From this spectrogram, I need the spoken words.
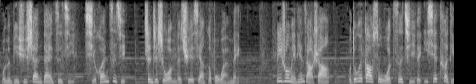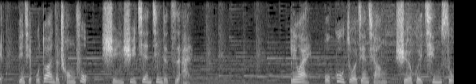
我们必须善待自己，喜欢自己，甚至是我们的缺陷和不完美。例如，每天早上我都会告诉我自己的一些特点，并且不断的重复，循序渐进的自爱。另外，不故作坚强，学会倾诉。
